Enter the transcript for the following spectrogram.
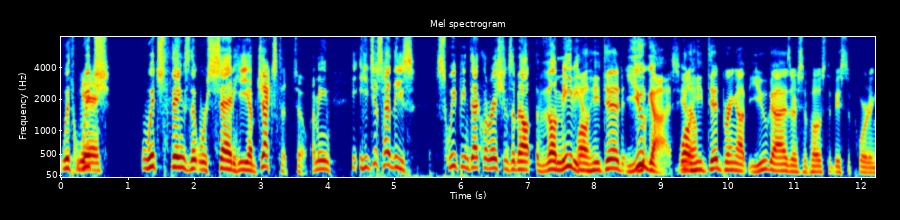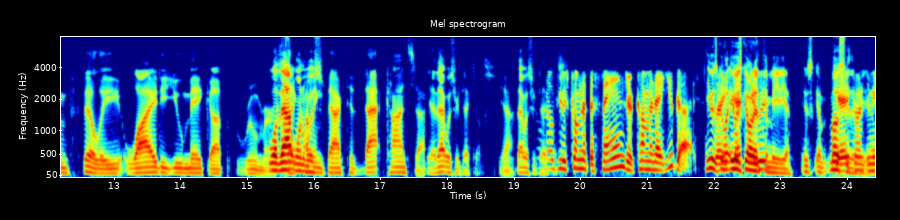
with Yeah. which which things that were said he objects to. to. I mean, he, he just had these sweeping declarations about the media. Well, he did. You he- guys. you well, know? he did bring up you guys are supposed to be supporting Philly. Why do you make up rumors? Well, that Like, one was- coming back to that concept. Yeah, that was ridiculous. Yeah, that was I don't ridiculous. know if he was coming at the fans or coming at you guys. He was Like, going. He was going it at the media. He was uh, mostly he's the going media. at the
